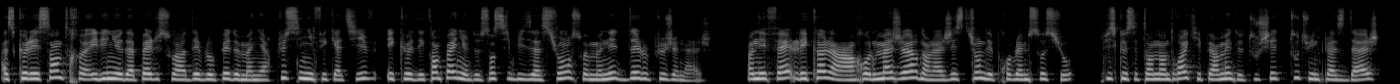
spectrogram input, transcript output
à ce que les centres et lignes d'appel soient développés de manière plus significative et que des campagnes de sensibilisation soient menées dès le plus jeune âge. En effet, l'école a un rôle majeur dans la gestion des problèmes sociaux, puisque c'est un endroit qui permet de toucher toute une classe d'âge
